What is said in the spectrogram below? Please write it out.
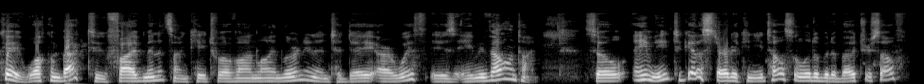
Okay, welcome back to 5 Minutes on K-12 Online Learning, and today our with is Amy Valentine. So Amy, to get us started, can you tell us a little bit about yourself?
